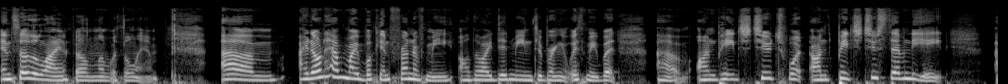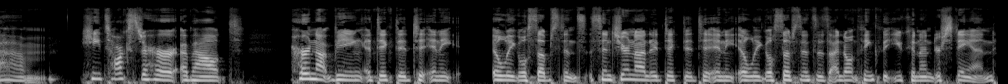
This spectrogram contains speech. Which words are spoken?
and so the lion fell in love with the lamb. Um, I don't have my book in front of me, although I did mean to bring it with me. But um, on page two tw- on page two seventy eight, um, he talks to her about her not being addicted to any illegal substance. Since you're not addicted to any illegal substances, I don't think that you can understand.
